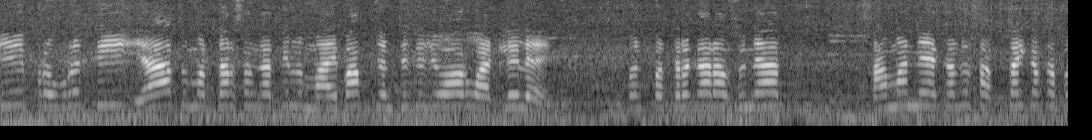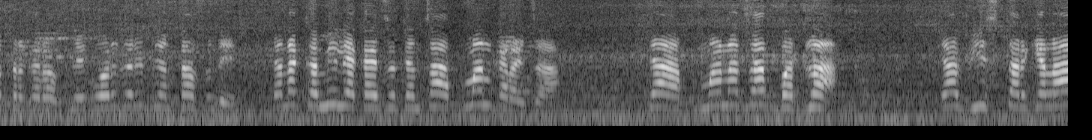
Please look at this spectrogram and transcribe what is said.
जी प्रवृत्ती याच मतदारसंघातील मायबाप जनतेच्या जीवावर वाढलेली आहे. पण पत्रकार असून सामान्य एखादा साप्ताहिकाचा पत्रकार असू दे गोरगरीब जनता असू दे त्यांना कमी लेखायचं त्यांचा अपमान करायचा. त्या अपमानाचा बदला त्या वीस तारखेला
